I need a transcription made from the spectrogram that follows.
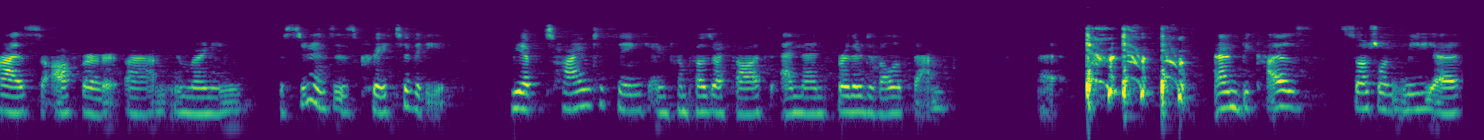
has to offer um, in learning for students is creativity. We have time to think and compose our thoughts and then further develop them. Uh, and because social media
